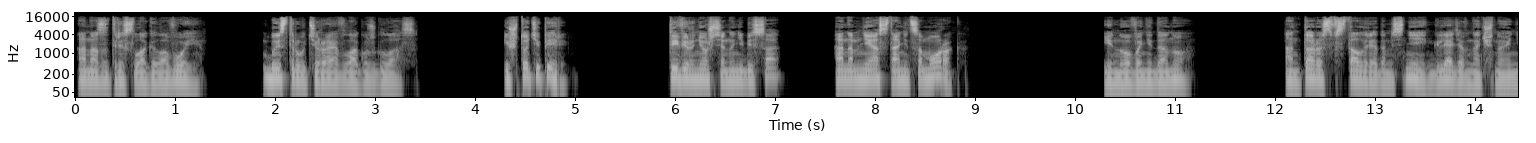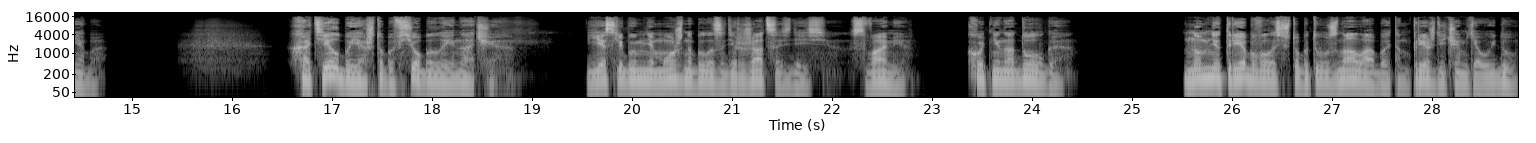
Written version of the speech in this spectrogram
Она затрясла головой, быстро утирая влагу с глаз. И что теперь? Ты вернешься на небеса, а на мне останется морок? Иного не дано. Антарес встал рядом с ней, глядя в ночное небо. Хотел бы я, чтобы все было иначе. Если бы мне можно было задержаться здесь, с вами, хоть ненадолго. Но мне требовалось, чтобы ты узнала об этом, прежде чем я уйду.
